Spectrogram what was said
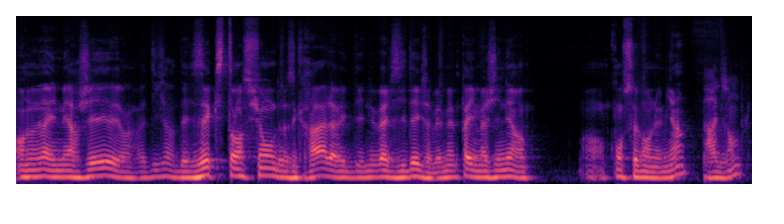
on a émergé on va dire des extensions de ce Graal avec des nouvelles idées que j'avais même pas imaginées en, en concevant le mien par exemple?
